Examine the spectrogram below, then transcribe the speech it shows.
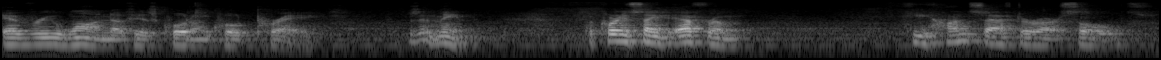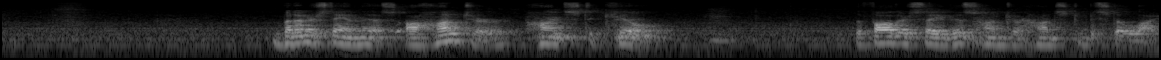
every one of his quote unquote prey. What does that mean? According to St. Ephrem, he hunts after our souls. But understand this a hunter hunts to kill. The fathers say this hunter hunts to bestow life.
